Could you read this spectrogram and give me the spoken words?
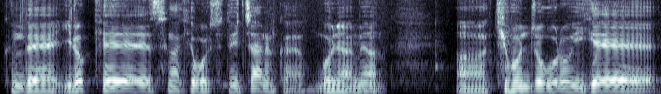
근데 이렇게 생각해 볼 수도 있지 않을까요? 뭐냐면 어, 기본적으로 이게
